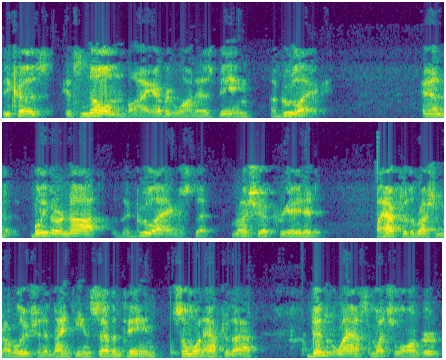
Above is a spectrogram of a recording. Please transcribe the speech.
because it's known by everyone as being a gulag. And believe it or not, the gulags that Russia created after the Russian Revolution in 1917, somewhat after that, didn't last much longer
